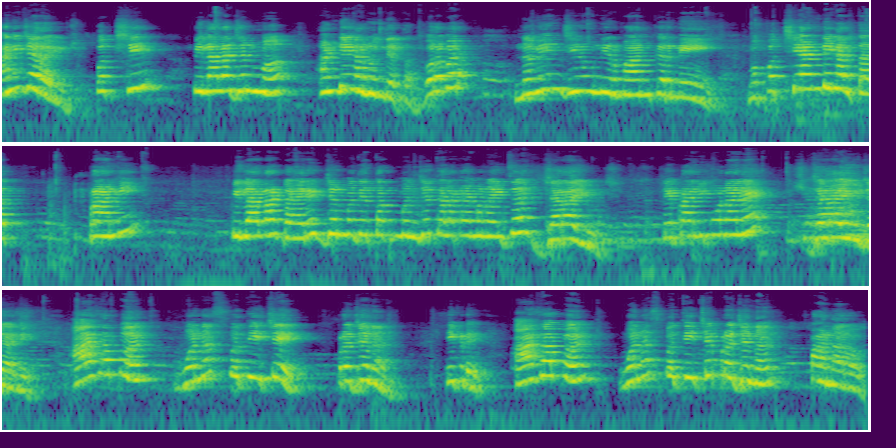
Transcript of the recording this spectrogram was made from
आणि जरायुज पक्षी पिलाला जन्म अंडी घालून देतात. बरोबर? नवीन जीव निर्माण करणे. मग पक्षी अंडी घालतात. प्राणी पिलाला डायरेक्ट जन्म देतात म्हणजे त्याला काय म्हणायचं? जरायुज ते प्राणी कोण आले? जरायुज आले आज आपण वनस्पतीचे प्रजनन इकडे. आज आपण वनस्पतीचे प्रजनन पाहणार आहोत.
